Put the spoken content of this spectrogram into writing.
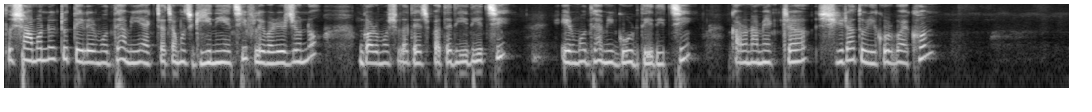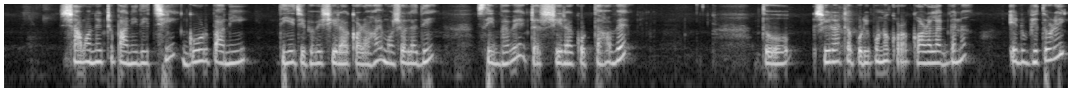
তো সামান্য একটু তেলের মধ্যে আমি এক চা চামচ ঘি নিয়েছি ফ্লেভারের জন্য। গরম মশলা তেজপাতা দিয়ে দিয়েছি। এর মধ্যে আমি গুড় দিয়ে দিচ্ছি, কারণ আমি একটা শিরা তৈরি করব এখন। সামান্য একটু পানি দিচ্ছি, গুড় পানি দিয়ে যেভাবে শিরা করা হয়, মশলা দিয়ে, সেমভাবে একটা শিরা করতে হবে। তো শিরাটা পরিপূর্ণ করা- করা লাগবে না। এর ভেতরেই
